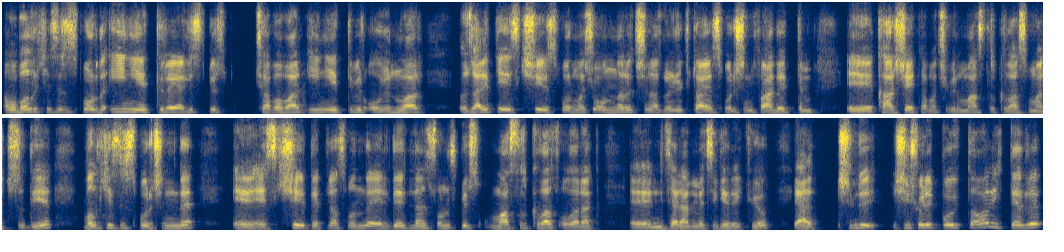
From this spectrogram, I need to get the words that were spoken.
Ama Balıkesir Spor'da iyi niyetli, realist bir çaba var, iyi niyetli bir oyun var. Özellikle Eskişehir Spor maçı onlar için az önce Kütahya Spor için ifade ettim. E, Karşıyaka maçı bir masterclass maçtı diye. Balıkesir Spor için de e, Eskişehir deplasmanında elde edilen sonuç bir masterclass olarak e, nitelenmesi gerekiyor. Yani şimdi işin şöyle bir boyutu da var. İlk devre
